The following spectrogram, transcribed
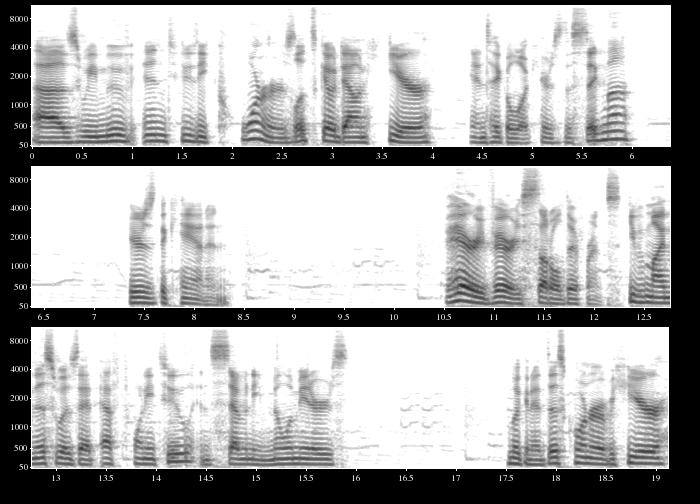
As we move into the corners, let's go down here and take a look. Here's the Sigma, here's the Canon. Very, very subtle difference. Keep in mind this was at f22 and 70 millimeters. Looking at this corner over here.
